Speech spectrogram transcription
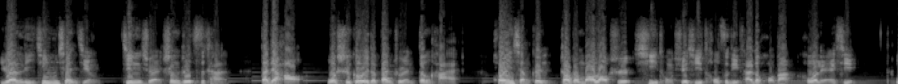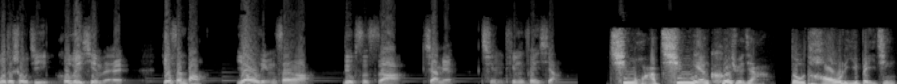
远离金融陷阱，精选升值资产。大家好，我是各位的班主任登海，欢迎想跟赵正宝老师系统学习投资理财的伙伴和我联系，我的手机和微信为幺三八幺零三二六四四二。下面请听分享。清华青年科学家都逃离北京，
